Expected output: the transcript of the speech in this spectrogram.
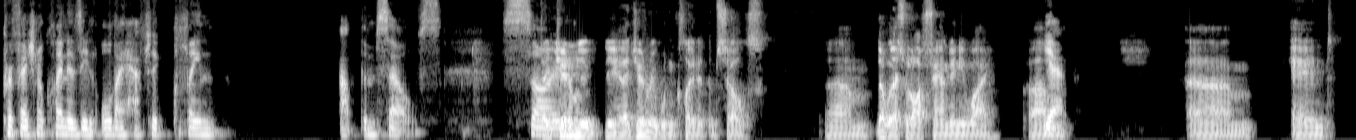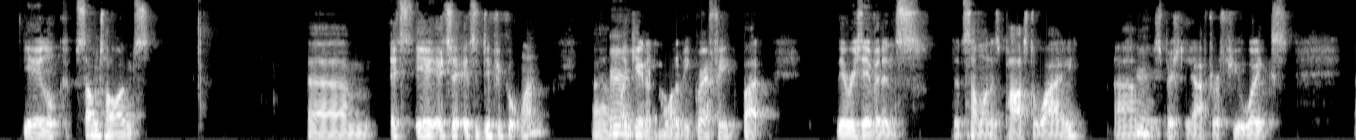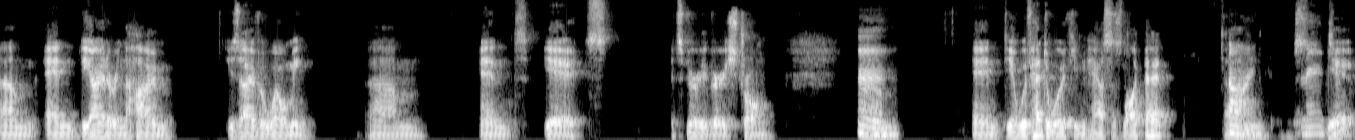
professional cleaners in or they have to clean up themselves. So They generally, yeah, they generally wouldn't clean it themselves. Um, no, that's what I found anyway. Um, Yeah. Um, and yeah, look, sometimes um, it's yeah, it's a, it's a difficult one. Um, Mm. Again, I don't want to be graphic, but there is evidence that someone has passed away, um, Mm. especially after a few weeks, um, and the owner in the home is overwhelming. Um, and yeah, it's it's very very strong. Mm. Um, and yeah, we've had to work in houses like that. Oh. Yeah,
